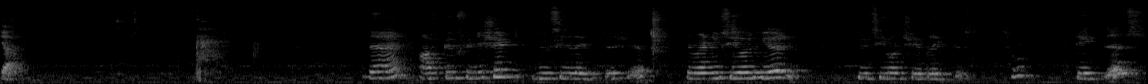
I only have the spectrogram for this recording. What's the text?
Yeah. Then after you finish it, you see like this shape. Then when you see over here, you see one shape like this. So take this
